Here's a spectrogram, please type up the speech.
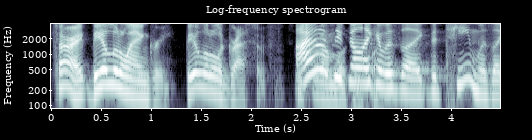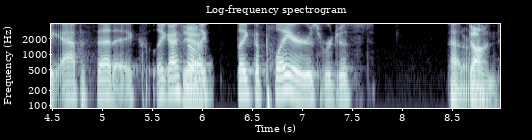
it's all right. Be a little angry. Be a little aggressive. That's I honestly felt like for. it was like the team was like apathetic. Like I felt Yeah. like like the players were just I don't know. done.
